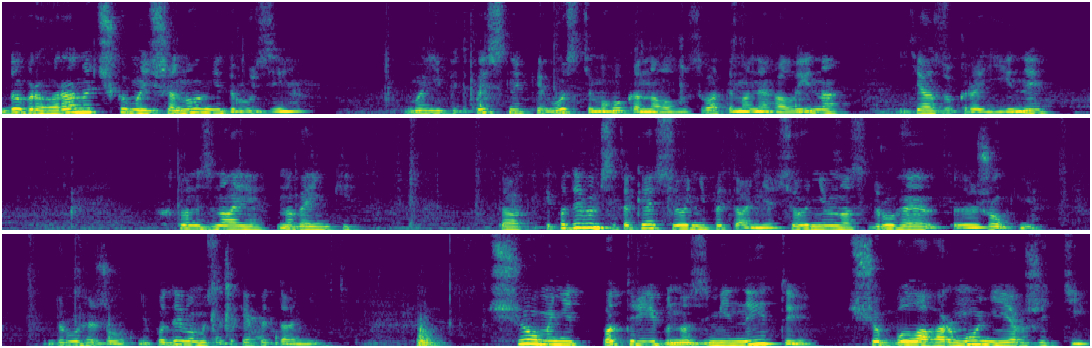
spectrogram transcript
Доброго раночку, мої шановні друзі, мої підписники, гості мого каналу. Звати мене Галина, я з України. Хто не знає, новенькі. Так, і подивимося таке сьогодні питання. Сьогодні у нас 2 е, жовтня. 2 жовтня. Подивимося таке питання. Що мені потрібно змінити, щоб була гармонія в житті?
